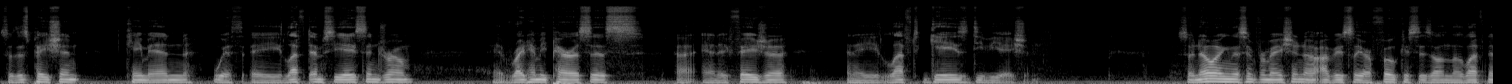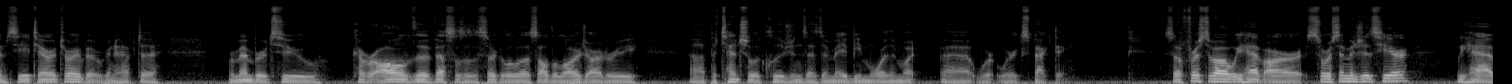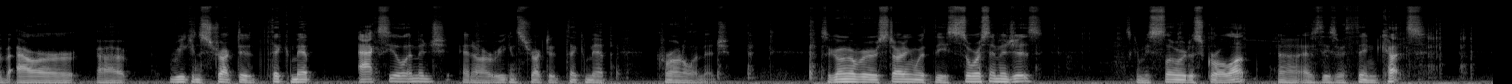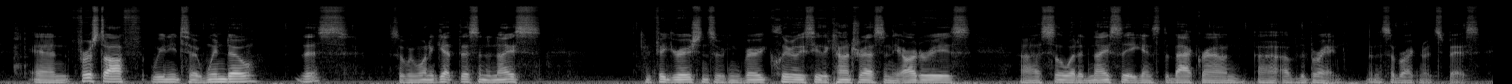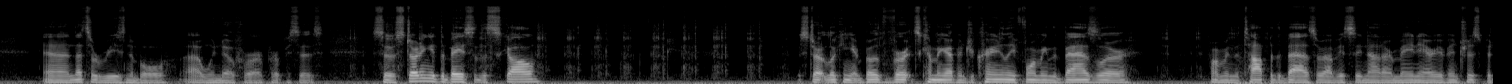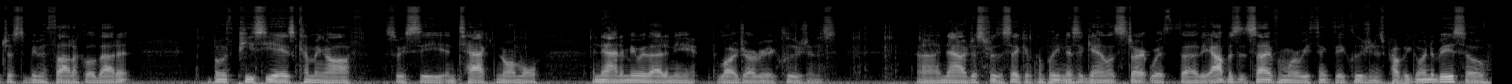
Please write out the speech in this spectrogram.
So this patient came in with a left MCA syndrome, a right hemiparesis, uh, and aphasia, and a left gaze deviation. So knowing this information, uh, obviously our focus is on the left MCA territory, but we're going to have to remember to cover all of the vessels of the circle Willis, all the large artery uh, potential occlusions, as there may be more than what uh, we're, we're expecting. So first of all, we have our source images here. We have our uh, reconstructed thick MIP axial image and our reconstructed thick MIP coronal image. So going over, starting with the source images, it's going to be slower to scroll up uh, as these are thin cuts. And first off, we need to window this. So we want to get this in a nice configuration so we can very clearly see the contrast in the arteries silhouetted nicely against the background uh, of the brain in the subarachnoid space. And that's a reasonable uh, window for our purposes. So starting at the base of the skull, start looking at both verts coming up intracranially, forming the basilar, forming the top of the basilar, obviously not our main area of interest, but just to be methodical about it. Both PCAs coming off, so we see intact, normal anatomy without any large artery occlusions. Uh, now, just for the sake of completeness, again, let's start with uh, the opposite side from where we think the occlusion is probably going to be. So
